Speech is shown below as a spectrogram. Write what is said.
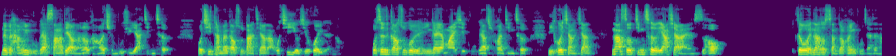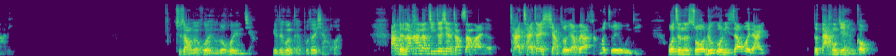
那个航运股票杀掉，然后赶快全部去压金策？”我其实坦白告诉大家啦，我其实有些会员哦。我甚至告诉会员，应该要卖一些股票去换金策。你回想一下，那时候金策压下来的时候，各位那时候散装航运股价在哪里？就像我跟会很多会员讲，有的会可能不太想换，啊，等他看到金策现在涨上来了，才才在想说要不要赶快追的问题。我只能说，如果你知道未来的大空间很够，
